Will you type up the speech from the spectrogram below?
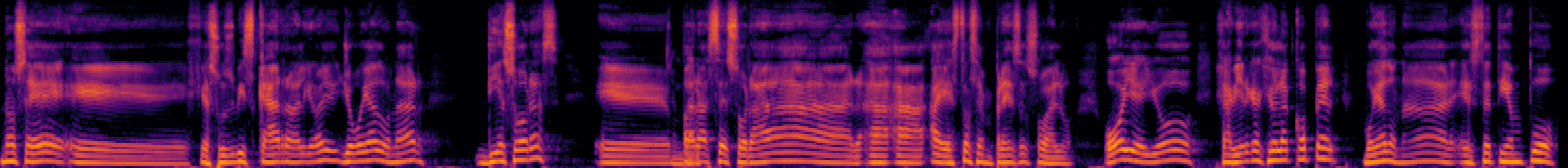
no sé, eh, Jesús Vizcarra, alguien, oye, yo voy a donar 10 horas eh, para asesorar a, estas empresas o algo. Oye, yo, Javier Gagiola Coppel, voy a donar este tiempo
